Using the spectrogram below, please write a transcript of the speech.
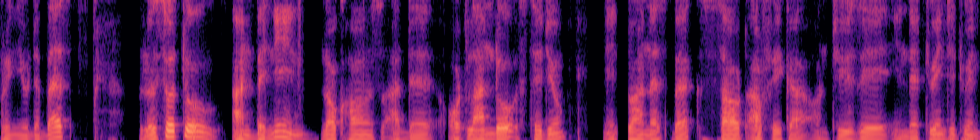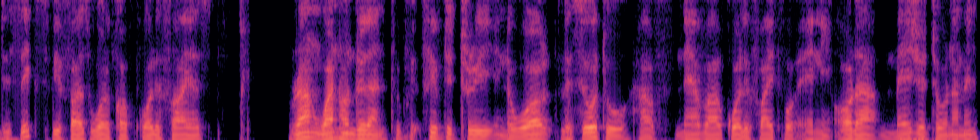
bring you the best. Lesotho and Benin lock horns at the Orlando Stadium in Johannesburg, South Africa on Tuesday in the 2026 FIFA's World Cup qualifiers. Ranked 153 in the world, Lesotho have never qualified for any other major tournament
